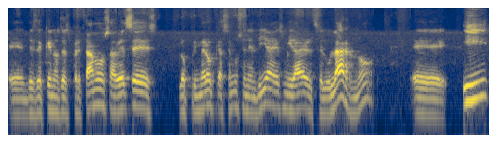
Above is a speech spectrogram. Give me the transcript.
Eh, desde que nos despertamos a veces lo primero que hacemos en el día es mirar el celular, ¿no? Eh, y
